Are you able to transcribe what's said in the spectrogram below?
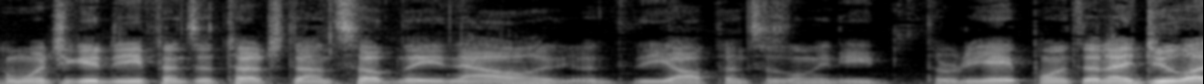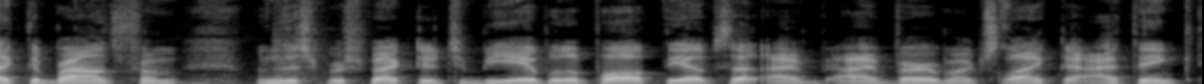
And once you get a defensive touchdown, suddenly now the offenses only need 38 points. And I do like the Browns from from this perspective to be able to pull off the upset. I, I very much like that. I think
